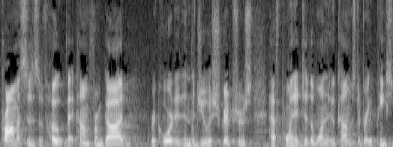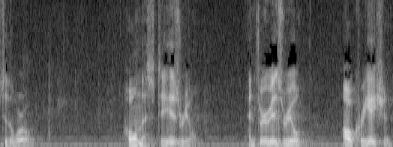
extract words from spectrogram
promises of hope that come from God recorded in the Jewish scriptures have pointed to the one who comes to bring peace to the world, wholeness to Israel, and through Israel, all creation.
